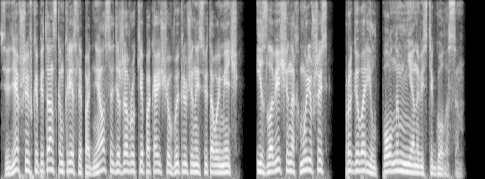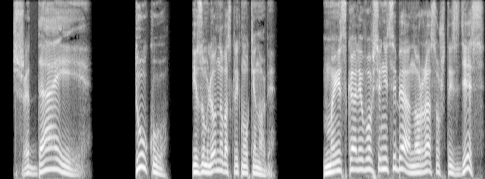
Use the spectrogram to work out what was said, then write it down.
Сидевший в капитанском кресле поднялся, держа в руке пока еще выключенный световой меч, и, зловеще нахмурившись, проговорил полным ненависти голосом. «Джедаи!» «Туку!» — изумленно воскликнул Кеноби. «Мы искали вовсе не тебя, но раз уж ты здесь...»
